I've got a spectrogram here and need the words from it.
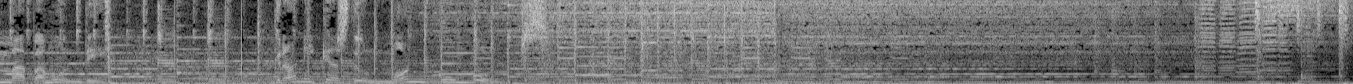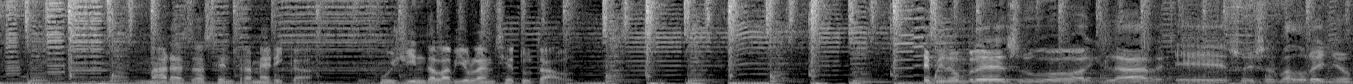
Mapamundi. Cròniques d'un món convuls. Mares a Centroamèrica, fugint de la violència total. Eh, Mi nombre es Hugo Aguilar, eh, soy salvadoreño.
